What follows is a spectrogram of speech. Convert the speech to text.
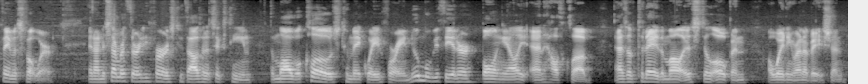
Famous Footwear. And on December 31st, 2016, the mall will close to make way for a new movie theater, bowling alley, and health club. As of today, the mall is still open, awaiting renovation.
